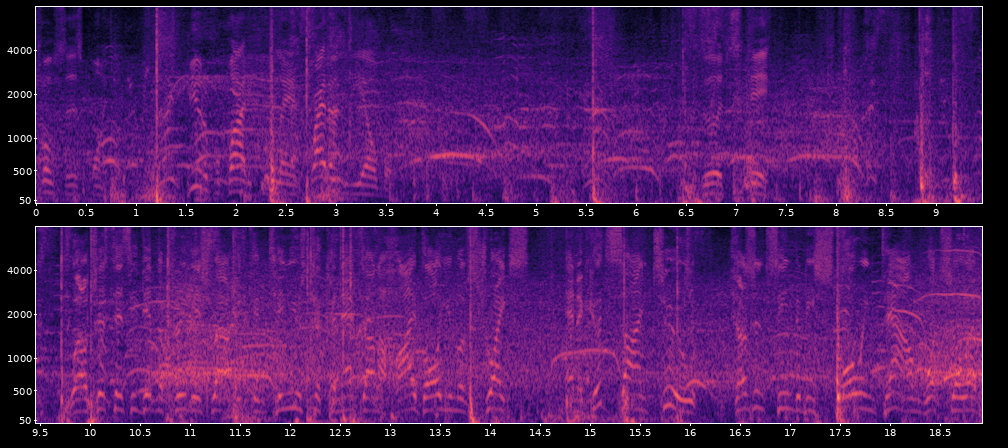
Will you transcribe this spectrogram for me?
close to this point. Beautiful body kick lands right under the elbow. Good stick. Well, just as he did in the previous round, he continues to connect on a high volume of strikes. And a good sign, too, doesn't seem to be slowing down whatsoever.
